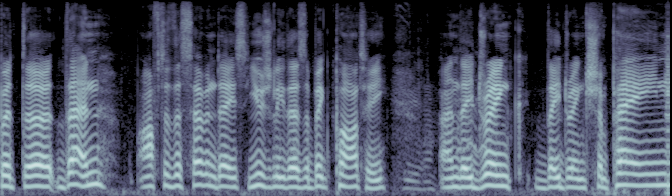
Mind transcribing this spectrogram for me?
But uh, then, after the seven days, usually there's a big party, and they drink they drink champagne.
